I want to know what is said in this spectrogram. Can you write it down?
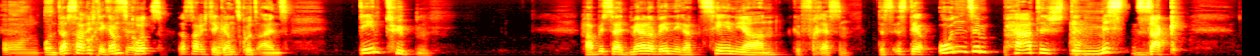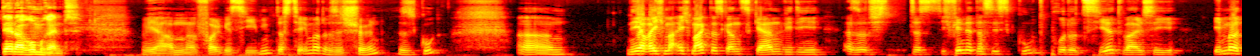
und, und das sage ich dir ganz kurz, das sage ich dir ja. ganz kurz eins. Den Typen, habe ich seit mehr oder weniger zehn Jahren gefressen. Das ist der unsympathischste Mistsack, der da rumrennt. Wir haben Folge 7, das Thema, das ist schön, das ist gut. Ähm, nee, aber ich mag, ich mag das ganz gern, wie die, also das, ich finde, das ist gut produziert, weil sie immer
